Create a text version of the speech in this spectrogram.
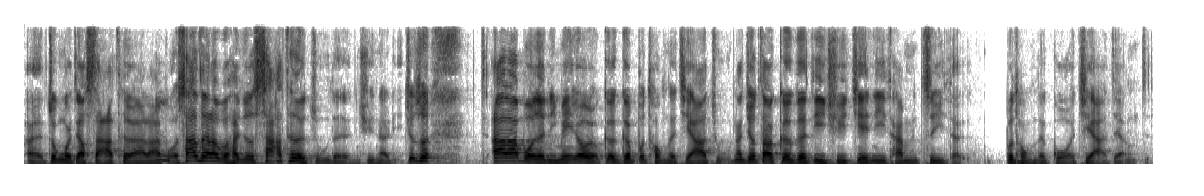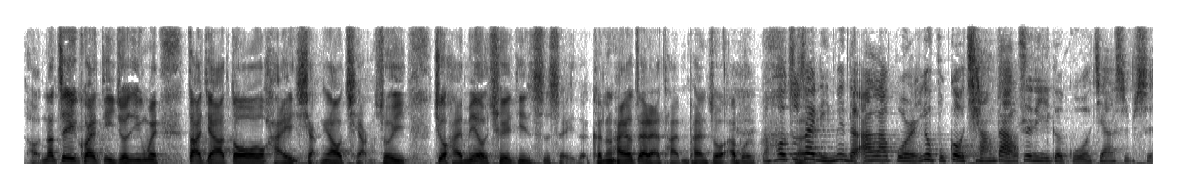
呃中国叫沙特阿拉伯，沙特阿拉伯它就是沙特族的人去那里，就是说阿拉伯人里面又有各个不同的家族，那就到各个地区建立他们自己的。不同的国家这样子，好，那这一块地就是因为大家都还想要抢，所以就还没有确定是谁的，可能还要再来谈判说啊不。然后住在里面的阿拉伯人又不够强大，治理一个国家是不是？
